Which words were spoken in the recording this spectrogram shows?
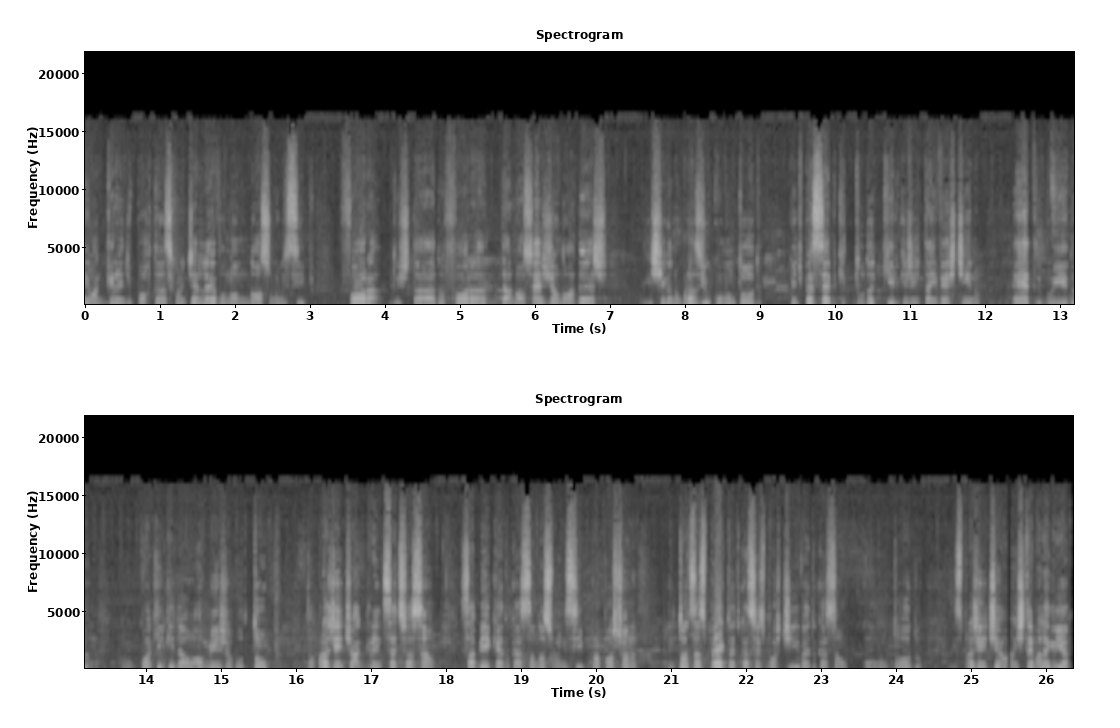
tem uma grande importância quando a gente eleva o nome do nosso município fora do estado, fora da nossa região Nordeste e chega no Brasil como um todo. A gente percebe que tudo aquilo que a gente está investindo é retribuído com aquilo que ele almeja, o topo. Então, para a gente é uma grande satisfação saber que a educação do nosso município proporciona em todos os aspectos, a educação esportiva, a educação como um todo. Isso para a gente é uma extrema alegria.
